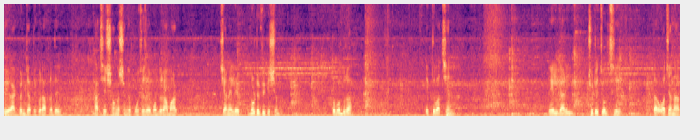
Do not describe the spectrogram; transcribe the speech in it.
দিয়ে রাখবেন যাতে করে আপনাদের কাছে সঙ্গে সঙ্গে পৌঁছে যায় বন্ধুরা আমার চ্যানেলের নোটিফিকেশন। তো বন্ধুরা, দেখতে পাচ্ছেন, রেলগাড়ি ছুটে চলছে তার অজানার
